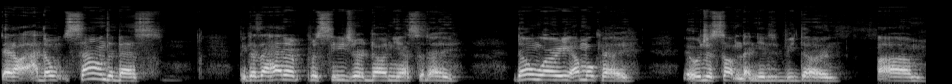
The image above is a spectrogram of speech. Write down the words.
that I, I don't sound the best because I had a procedure done yesterday. Don't worry, I'm okay. It was just something that needed to be done. Um,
